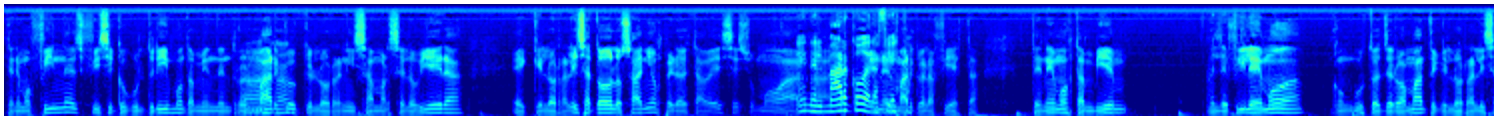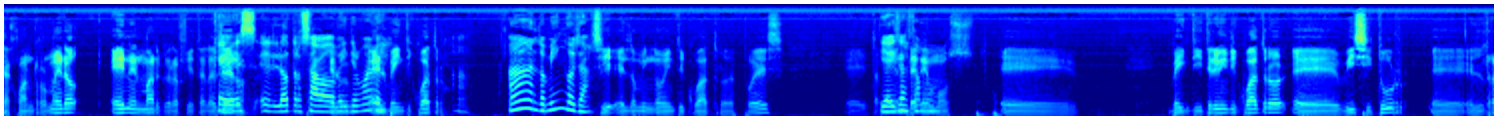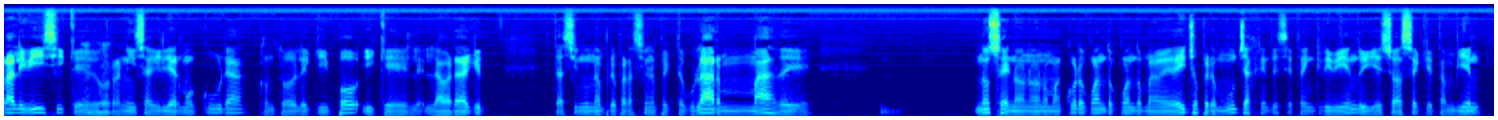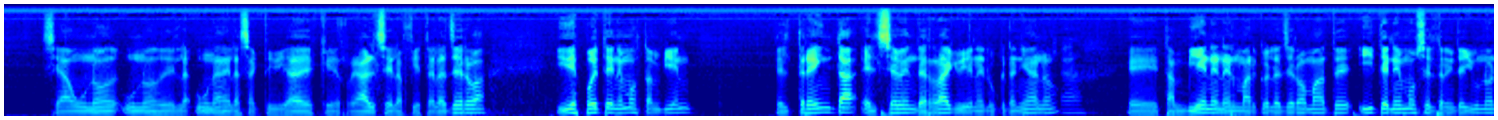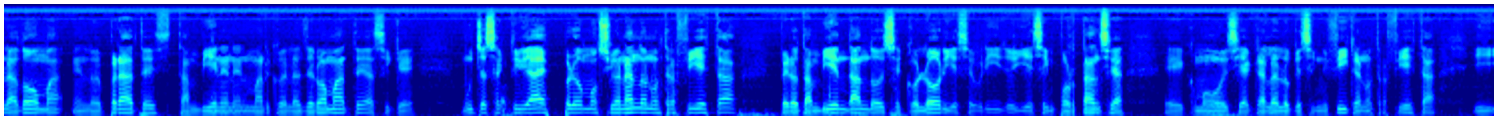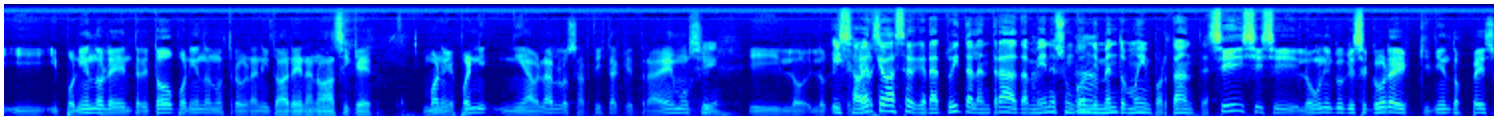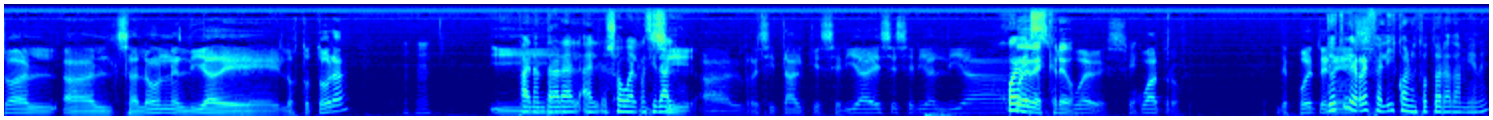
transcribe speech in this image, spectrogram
Tenemos fitness, físico-culturismo también dentro del marco, que lo organiza Marcelo Viera. Eh, que lo realiza todos los años, pero esta vez se sumó a, en el marco de la en el marco de la fiesta. Tenemos también el desfile de moda, con gusto a yerba mate que lo realiza Juan Romero en el marco de la fiesta de la que es el otro sábado, el, 29. El 24. Ah. ah. el domingo ya. Sí, el domingo 24. Después eh, también tenemos eh, 23-24, eh, Bici Tour, eh, el Rally Bici que organiza Guillermo Cura con todo el equipo y que la verdad que está haciendo una preparación espectacular, más de no sé, no no no me acuerdo cuánto cuánto me había dicho, pero mucha gente se está inscribiendo y eso hace que también sea uno uno de la- una de las actividades que realce la fiesta de la yerba. Y después tenemos también el 30 el 7 de rugby en el ucraniano Ah, eh, también en el marco de la yerba mate. Y tenemos el 31 la doma en lo de Prates también en el marco de la yerba mate. Así que muchas actividades promocionando nuestra fiesta pero también dando ese color y ese brillo y esa importancia eh, como vos decía Carla lo que significa nuestra fiesta y, y- y poniéndole entre todo poniendo nuestro granito de arena no así que bueno y después ni, ni hablar los artistas que traemos y- sí. y, lo, lo que Y se saber que va a ser gratuita la entrada también es un Ah. condimento muy importante. Sí, sí, sí. Lo único que se cobra es 500 pesos al, al salón el día de los Totora. Ujú. Y Para entrar al, al show, al recital. Sí, al recital, que sería, ese sería el día... Jueves. Jueves, creo. Jueves, Sí. 4. Después Yo estoy re feliz con los Totora también, ¿eh?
